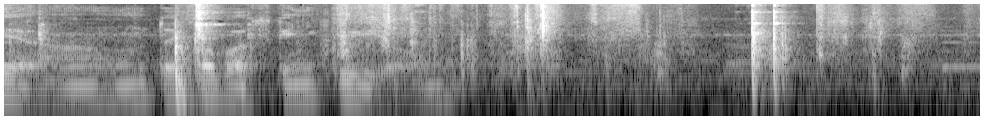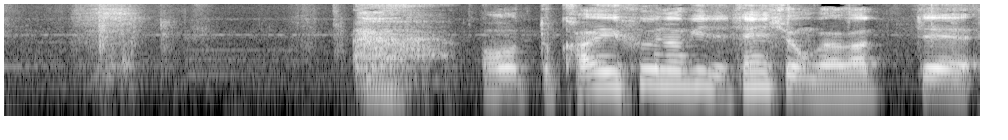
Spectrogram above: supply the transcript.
なんでや。本体カバーつけにくいよ。おっと開封の儀でテンションが上がって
